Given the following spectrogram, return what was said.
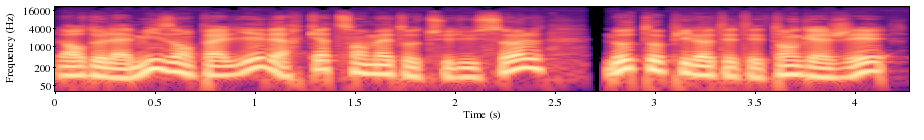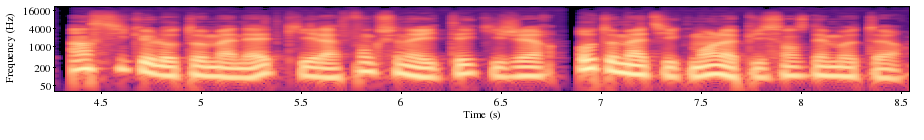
Lors de la mise en palier vers 400 mètres au-dessus du sol, l'autopilote était engagé ainsi que l'automanette qui est la fonctionnalité qui gère automatiquement la puissance des moteurs.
